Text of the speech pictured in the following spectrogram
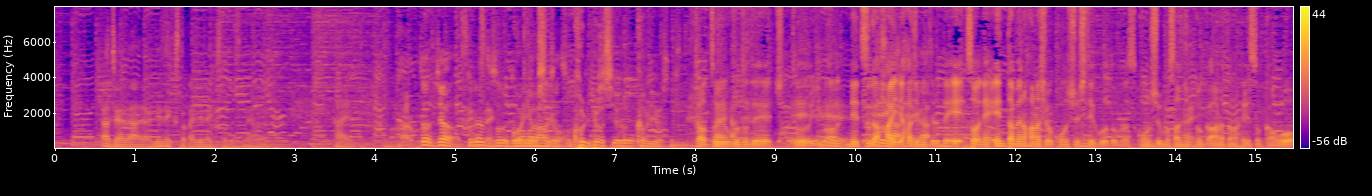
あ違う違う UNEXT とか UNEXT ですね。はいじゃあじゃあとりあえずそれドご利用しようご利用しようご利用しよじゃあということで、ちょっと今えー、熱が入り始めてるので、えそうね、エンタメの話を今週していこうと思います。今週も30分間、あなたの閉塞感を、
